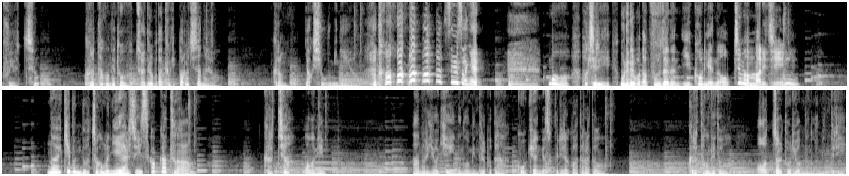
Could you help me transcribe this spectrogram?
부유층? 그렇다곤 해도 저희들보다 격이 떨어지잖아요. 그럼 역시 우민이에요. 세상에. 뭐 확실히 우리들보다 부자는 이 거리에는 없지만 말이지. 너의 기분도 조금은 이해할 수 있을 것 같아. 그렇죠, 어머님? 아무리 여기에 있는 우민들보다 고귀한 녀석들이라고 하더라도 그렇다고 해도 어쩔 도리 없는 우민들이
